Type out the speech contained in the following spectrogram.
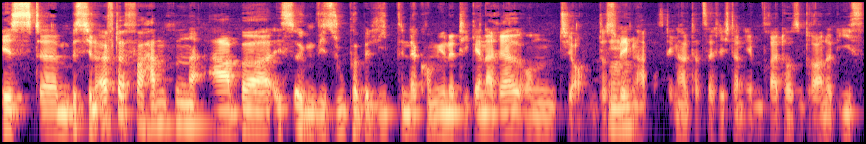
ist äh, ein bisschen öfter vorhanden, aber ist irgendwie super beliebt in der Community generell und ja, deswegen mhm. hat das Ding halt tatsächlich dann eben 3300 ETH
